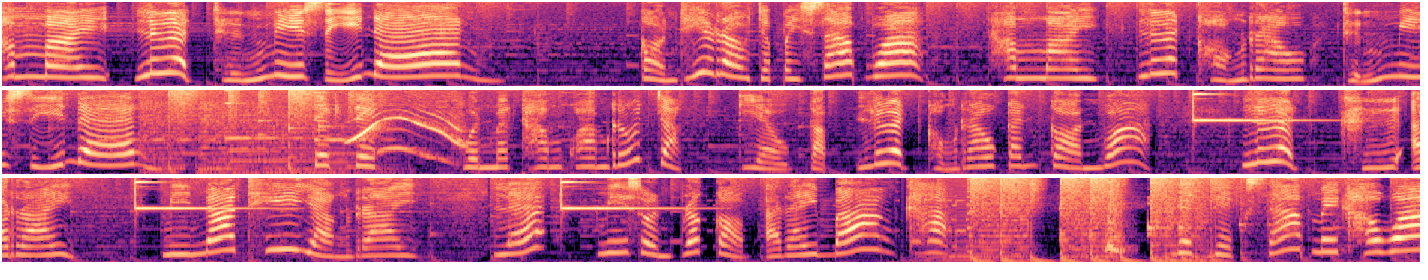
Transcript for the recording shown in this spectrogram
ทำไมเลือดถึงมีสีแดง ก่อนที่เราจะไปทราบว่าทำไมเลือดของเราถึงมีสีแดง เด็กๆ ควรมาทำความรู้จักเกี่ยวกับเลือดของเรากันก่อนว่า เลือดคืออะไร มีหน้าที่อย่างไร และมีส่วนประกอบอะไรบ้างค่ะ เด็กๆทราบไหมคะว่า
